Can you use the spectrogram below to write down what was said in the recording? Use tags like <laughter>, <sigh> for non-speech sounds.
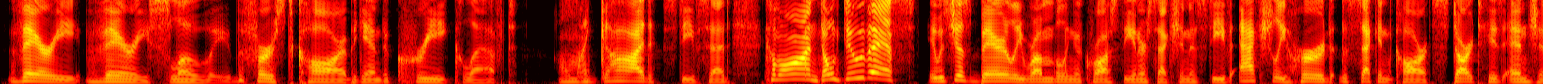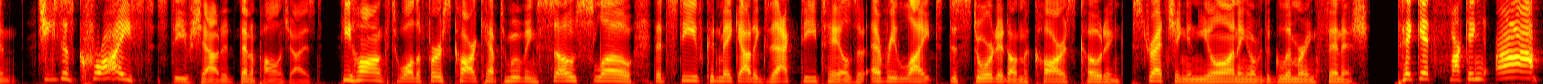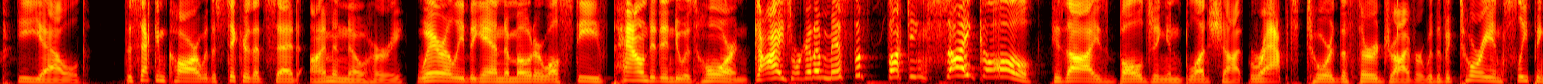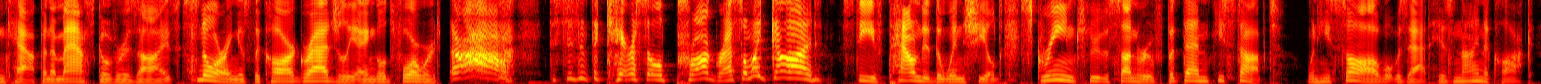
Very, very slowly, the first car began to creak left. Oh my god, Steve said. Come on, don't do this! It was just barely rumbling across the intersection as Steve actually heard the second car start his engine. Jesus Christ! Steve shouted, then apologized. He honked while the first car kept moving so slow that Steve could make out exact details of every light distorted on the car's coating, stretching and yawning over the glimmering finish. Pick it fucking up! He yowled. The second car, with a sticker that said, I'm in no hurry, warily began to motor while Steve pounded into his horn. Guys, we're gonna miss the fucking cycle! His eyes, bulging and bloodshot, rapped toward the third driver with a Victorian sleeping cap and a mask over his eyes, snoring as the car gradually angled forward. Ah! This isn't the carousel of progress, oh my god! Steve pounded the windshield, screamed through the sunroof, but then he stopped when he saw what was at his nine o'clock.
